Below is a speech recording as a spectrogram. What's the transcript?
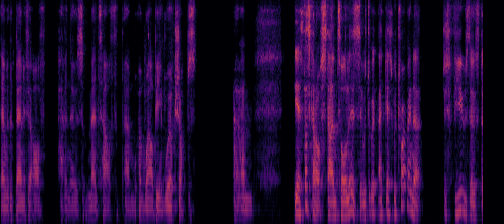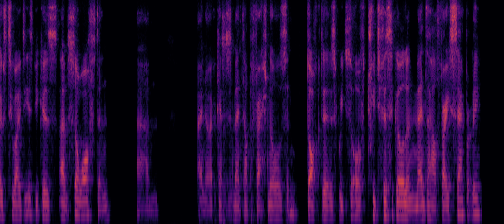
then with the benefit of having those mental health um, and well-being workshops. Um, yes, that's kind of what stand tall is. I guess we're trying to just fuse those those two ideas because um, so often um, I know, I guess as mental professionals and doctors, we sort of treat physical and mental health very separately,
